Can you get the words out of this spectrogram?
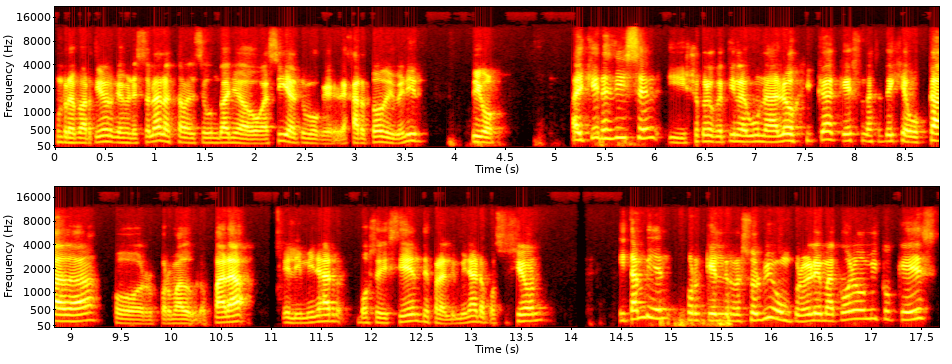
un repartidor que es venezolano, estaba en segundo año de abogacía, tuvo que dejar todo y venir. Digo, hay quienes dicen, y yo creo que tiene alguna lógica, que es una estrategia buscada por, por Maduro para eliminar voces disidentes, para eliminar oposición, y también porque le resolvió un problema económico que es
